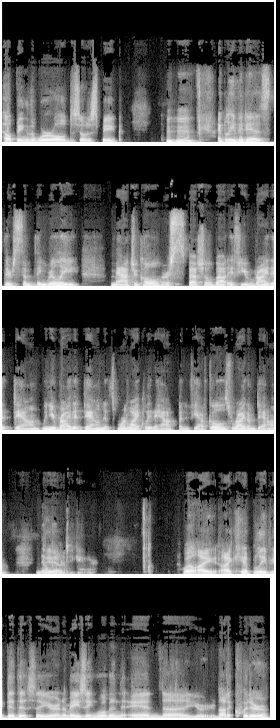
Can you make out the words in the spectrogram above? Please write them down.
helping the world, so to speak. mhm. I believe it is. There's something really magical or special about if you Mhm. write it down. When you write it down, it's more likely to happen. If you have goals, write them down, and they'll Yeah. come together. Well, I, I can't believe you did this. You're an amazing woman and uh, you're not a quitter.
